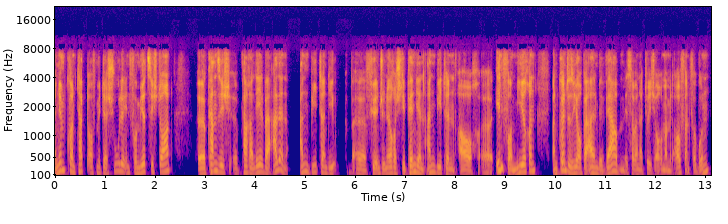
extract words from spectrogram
Man nimmt Kontakt auf mit der Schule, informiert sich dort, kann sich parallel bei allen Anbietern, die für Ingenieure Stipendien anbieten, auch informieren. Man könnte sich auch bei allen bewerben, ist aber natürlich auch immer mit Aufwand verbunden.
